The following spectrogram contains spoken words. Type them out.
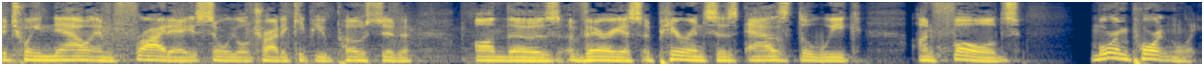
between now and Friday. So we will try to keep you posted on those various appearances as the week unfolds. More importantly,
